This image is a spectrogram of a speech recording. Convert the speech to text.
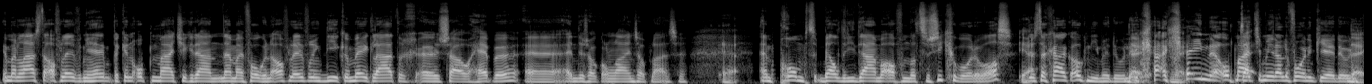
In mijn laatste aflevering heb ik een opmaatje gedaan naar mijn volgende aflevering. Die ik een week later eh, zou hebben. eh, en dus ook online zou plaatsen. Ja. En prompt belde die dame af omdat ze ziek geworden was. Ja. Dus dat ga ik ook niet meer doen. Nee, ik ga nee. geen eh, opmaatje meer naar de volgende keer doen. Nee,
